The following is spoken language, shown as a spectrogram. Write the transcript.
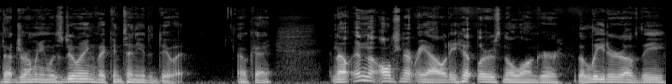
that Germany was doing, they continued to do it. Okay? Now, in the alternate reality, Hitler is no longer the leader of the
